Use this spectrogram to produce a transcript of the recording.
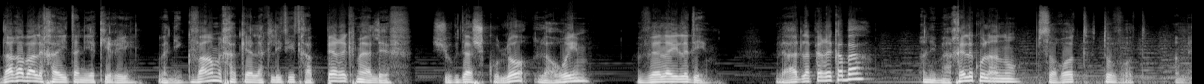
תודה רבה לך איתן יקירי, ואני כבר מחכה להקליט איתך פרק מאלף, שיוקדש כולו להורים ולילדים. ועד לפרק הבא, אני מאחל לכולנו בשורות טובות. אמן.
